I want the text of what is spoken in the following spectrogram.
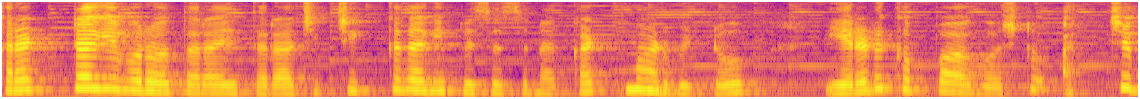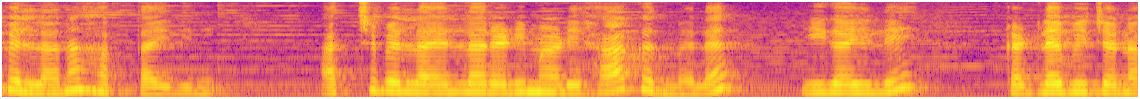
ಕರೆಕ್ಟಾಗಿ ಬರೋ ಥರ ಈ ಥರ ಚಿಕ್ಕ ಚಿಕ್ಕದಾಗಿ ಪೀಸಸ್ಸನ್ನು ಕಟ್ ಮಾಡಿಬಿಟ್ಟು ಎರಡು ಕಪ್ ಆಗುವಷ್ಟು ಅಚ್ಚು ಬೆಲ್ಲನ ಹಾಕ್ತಾಯಿದ್ದೀನಿ ಅಚ್ಚು ಬೆಲ್ಲ ಎಲ್ಲ ರೆಡಿ ಮಾಡಿ ಹಾಕಿದ್ಮೇಲೆ ಈಗ ಇಲ್ಲಿ ಕಡಲೆ ಬೀಜನ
